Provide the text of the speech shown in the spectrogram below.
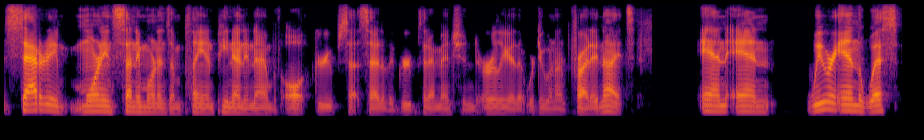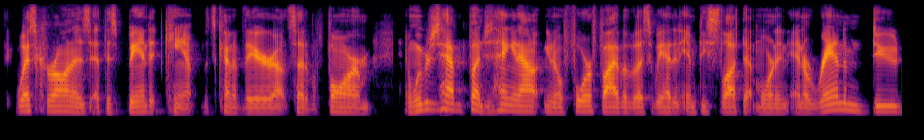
Saturday mornings, Sunday mornings, I'm playing P99 with alt groups outside of the group that I mentioned earlier that we're doing on Friday nights. And and we were in the West West Karanas at this bandit camp that's kind of there outside of a farm, and we were just having fun, just hanging out. You know, four or five of us. We had an empty slot that morning, and a random dude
